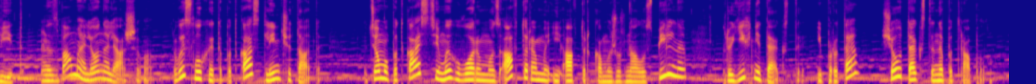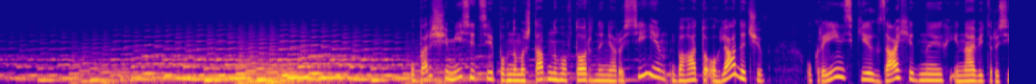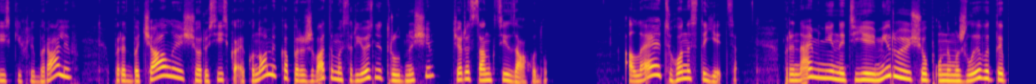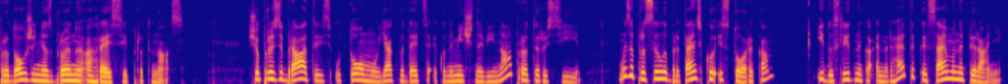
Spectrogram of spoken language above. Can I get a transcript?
Привіт! З вами Альона Ляшева. Ви слухаєте подкаст Лінь читати. У цьому подкасті ми говоримо з авторами і авторками журналу Спільне про їхні тексти і про те, що у тексти не потрапило. У перші місяці повномасштабного вторгнення Росії багато оглядачів українських, західних і навіть російських лібералів передбачали, що російська економіка переживатиме серйозні труднощі через санкції Заходу. Але цього не стається. Принаймні не тією мірою, щоб унеможливити продовження збройної агресії проти нас. Щоб розібратись у тому, як ведеться економічна війна проти Росії, ми запросили британського історика і дослідника енергетики Саймона Пірані.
